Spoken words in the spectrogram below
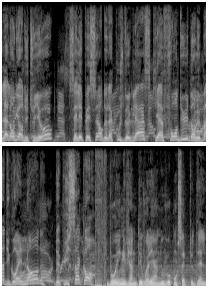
La longueur du tuyau, c'est l'épaisseur de la couche de glace qui a fondu dans le bas du Groenland depuis 5 ans. Boeing vient de dévoiler un nouveau concept d'aile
